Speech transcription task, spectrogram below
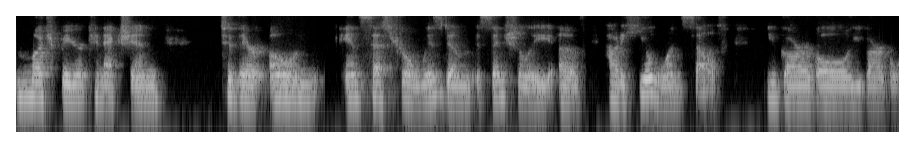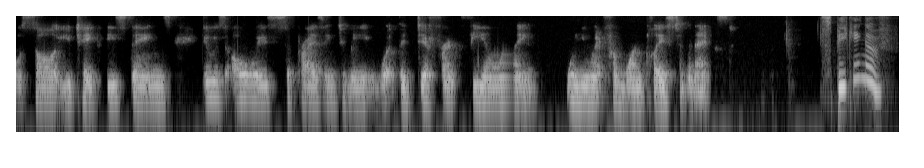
much bigger connection to their own ancestral wisdom, essentially, of how to heal oneself you gargle, you gargle with salt, you take these things. It was always surprising to me what the different feeling when you went from one place to the next. Speaking of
